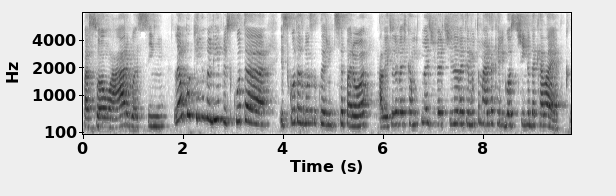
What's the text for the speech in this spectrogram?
passou ao largo, assim, lê um pouquinho do livro, escuta, escuta as músicas que a gente separou, a leitura vai ficar muito mais divertida, vai ter muito mais aquele gostinho daquela época.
